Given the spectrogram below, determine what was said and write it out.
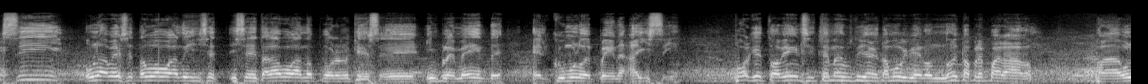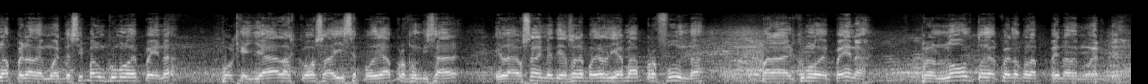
sí, una vez se estuvo abogando y se, y se estará abogando por que se implemente el cúmulo de pena, ahí sí. Porque todavía el sistema de justicia que estamos viviendo no está preparado para una pena de muerte, sí para un cúmulo de pena, porque ya las cosas ahí se podría profundizar, y la, o sea, la investigación se podría ser más profunda para el cúmulo de pena. pero no estoy de acuerdo con la pena de muerte.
